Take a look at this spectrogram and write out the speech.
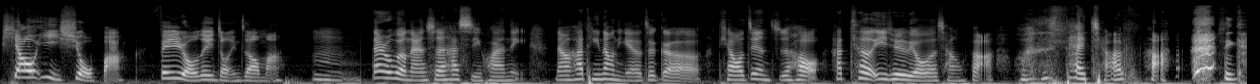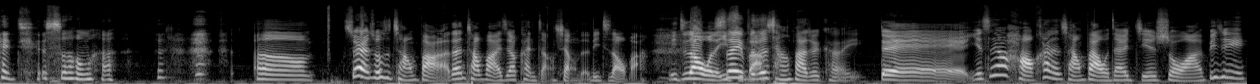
飘逸秀发、飞柔那种，你知道吗？嗯。但如果有男生他喜欢你，然后他听到你的这个条件之后，他特意去留了长发或戴假发，你可以接受吗？嗯，虽然说是长发了，但长发还是要看长相的，你知道吧？你知道我的意思吧？所以不是长发就可以？对，也是要好看的长发我才会接受啊。毕竟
